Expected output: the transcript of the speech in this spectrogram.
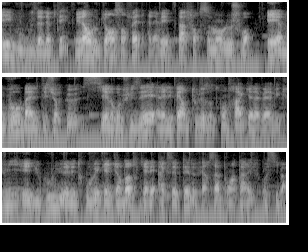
et vous vous adaptez. Mais là, en l'occurrence, en fait, elle avait pas forcément le choix. Et à nouveau, bah, elle était sûre que si elle refusait, elle allait perdre tous les autres contrats qu'elle avait avec lui et du coup, lui, allait trouver quelqu'un d'autre qui allait accepter de faire ça pour un tarif aussi bas.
